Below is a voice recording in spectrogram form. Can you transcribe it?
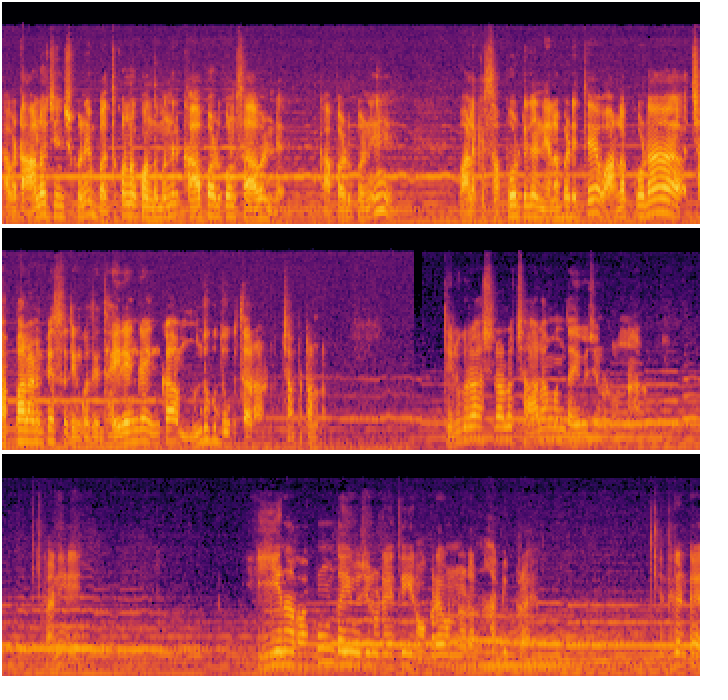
కాబట్టి ఆలోచించుకొని బతుకున్న కొంతమందిని కాపాడుకొని సావండి. కాపాడుకొని వాళ్ళకి సపోర్ట్గా నిలబడితే వాళ్ళకు కూడా చెప్పాలనిపిస్తుంది. ఇంకొద్ది ధైర్యంగా ఇంకా ముందుకు దూకుతారు వాళ్ళు చెప్పటంలో. తెలుగు రాష్ట్రాల్లో చాలా మంది దైవజనులు ఉన్నారు. కానీ ఈయన రకం దైవజనుడు అయితే ఈయన ఒకడే ఉన్నాడన్న నా అభిప్రాయం. ఎందుకంటే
